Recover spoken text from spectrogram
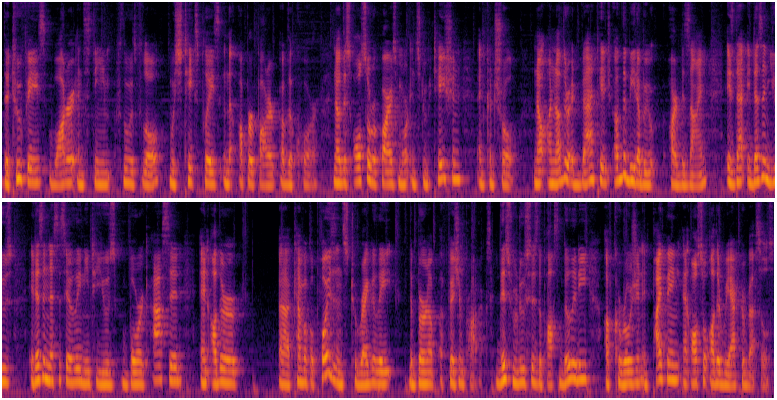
the two-phase water and steam fluid flow, which takes place in the upper part of the core. Now, this also requires more instrumentation and control. Now, another advantage of the BWR design is that it doesn't use it doesn't necessarily need to use boric acid and other uh, chemical poisons to regulate the burnup of fission products. This reduces the possibility of corrosion in piping and also other reactor vessels.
